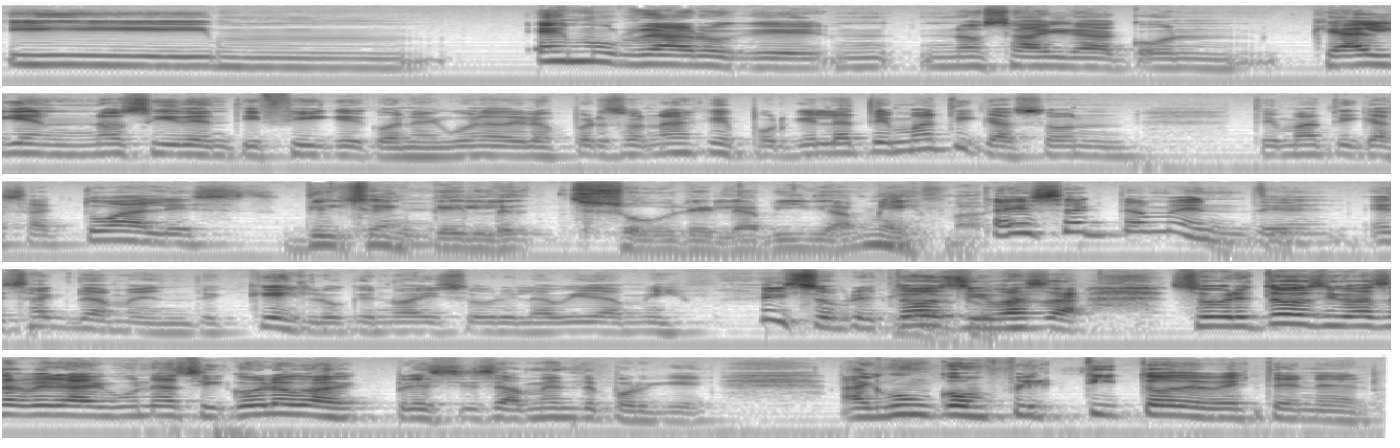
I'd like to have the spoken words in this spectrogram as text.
Y mm, es muy raro que no salga con, que alguien no se identifique con alguno de los personajes, porque la temática son temáticas actuales. Dicen que le- sobre la vida misma. Exactamente, exactamente. ¿Qué es lo que no hay sobre la vida misma? Y sobre todo Claro. si vas a, sobre todo si vas a ver a alguna psicóloga, precisamente porque algún conflictito debes tener.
